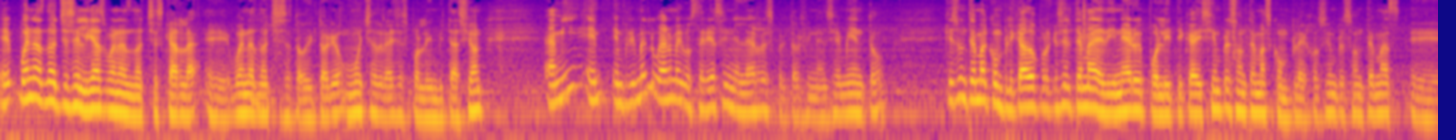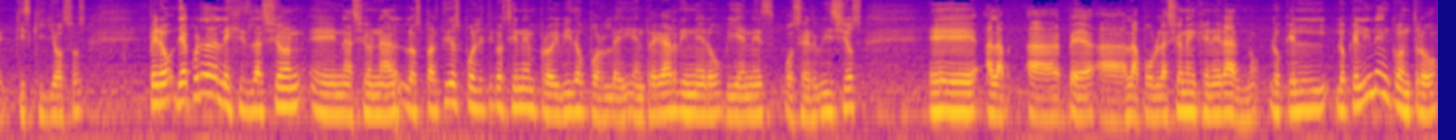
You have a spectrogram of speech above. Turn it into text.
Eh, buenas noches, Elías. Buenas noches, Carla. Eh, buenas noches a tu auditorio. Muchas gracias por la invitación. A mí, en, primer lugar, me gustaría señalar respecto al financiamiento, que es un tema complicado porque es el tema de dinero y política y siempre son temas complejos, siempre son temas eh, quisquillosos. Pero de acuerdo a la legislación nacional, los partidos políticos tienen prohibido por ley entregar dinero, bienes o servicios a, la, a, la, población en general. ¿no? Lo, que el, lo que el INE encontró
